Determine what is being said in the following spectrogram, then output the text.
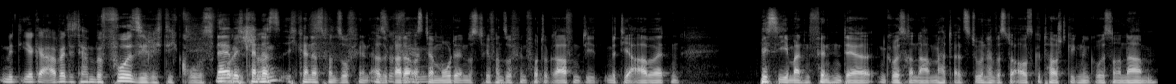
mit ihr gearbeitet haben, bevor sie richtig groß wurde. Naja, aber ich kenne das, kenn das von so vielen, also gerade aus der Modeindustrie, von so vielen Fotografen, die mit dir arbeiten bis sie jemanden finden, der einen größeren Namen hat als du und dann wirst du ausgetauscht gegen einen größeren Namen.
